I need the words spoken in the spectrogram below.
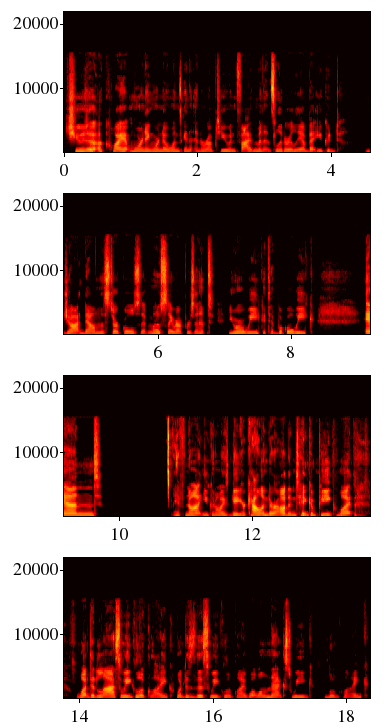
Choose a, a quiet morning where no one's going to interrupt you in 5 minutes literally. I bet you could jot down the circles that mostly represent your week, a typical week. And if not, you can always get your calendar out and take a peek what what did last week look like? What does this week look like? What will next week look like?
